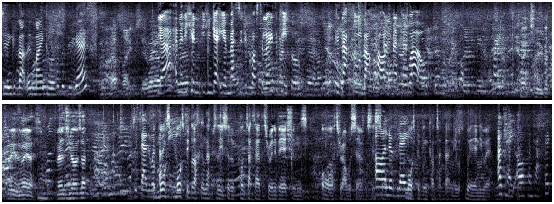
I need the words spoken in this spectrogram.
What do you think of that then, Michael? Yes? Yeah, and then you can you can get your message across to loads of people because that's all about Parliament as well. Right, so you've got three of them here. Where's yours at? The most, that I need. most people I can actually sort of contact either through innovations or through our services. Oh, lovely. Most people can contact that anyway, anyway. Okay, oh, fantastic.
